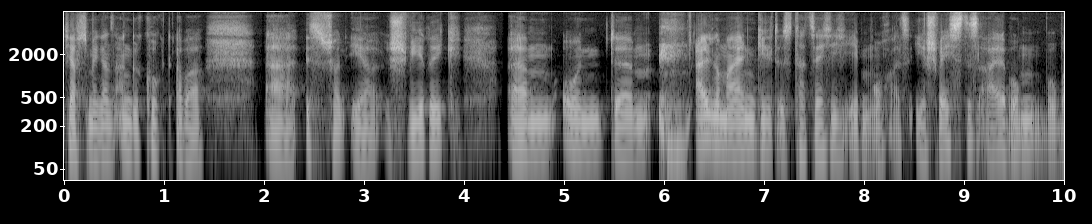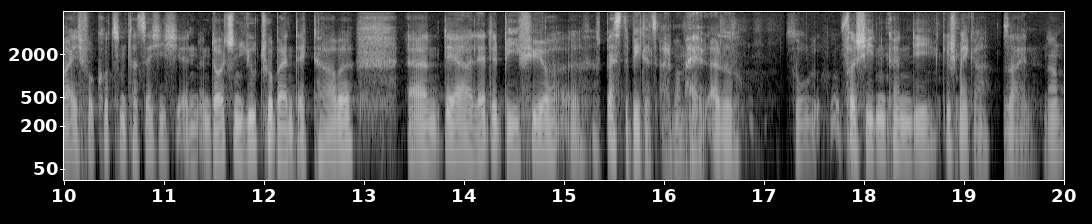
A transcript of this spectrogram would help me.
Ich habe es mir ganz angeguckt, aber äh, ist schon eher schwierig. Ähm, und ähm, allgemein gilt es tatsächlich eben auch als ihr schwächstes Album, wobei ich vor kurzem tatsächlich einen, einen deutschen YouTuber entdeckt habe, äh, der Let It Be für äh, das beste Beatles-Album hält. Also so verschieden können die Geschmäcker sein. Ne?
